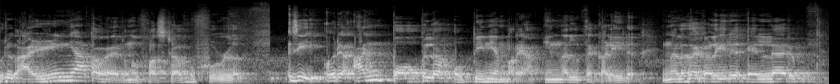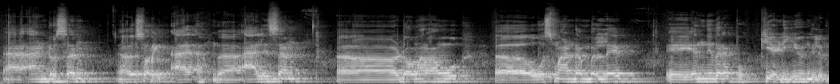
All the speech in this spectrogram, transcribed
ഒരു അഴിഞ്ഞാട്ടമായിരുന്നു ഫസ്റ്റ് ഹാഫ് ഫുള്ള് സി ഒരു അൺപോപ്പുലർ ഒപ്പീനിയൻ പറയാം ഇന്നലത്തെ കളിയിൽ. ഇന്നലത്തെ കളിയിൽ എല്ലാവരും ആൻഡ്രസൺ സോറി ആലിസൺ ഡോമറാമു ഓസ്മാൻ ടെമ്പല്ലെ എന്നിവരെ പൊക്കിയടിക്കുമെങ്കിലും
